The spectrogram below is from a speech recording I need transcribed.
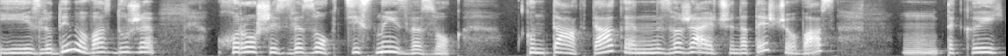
І з людиною у вас дуже хороший зв'язок, тісний зв'язок, контакт, так? Незважаючи на те, що у вас такий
